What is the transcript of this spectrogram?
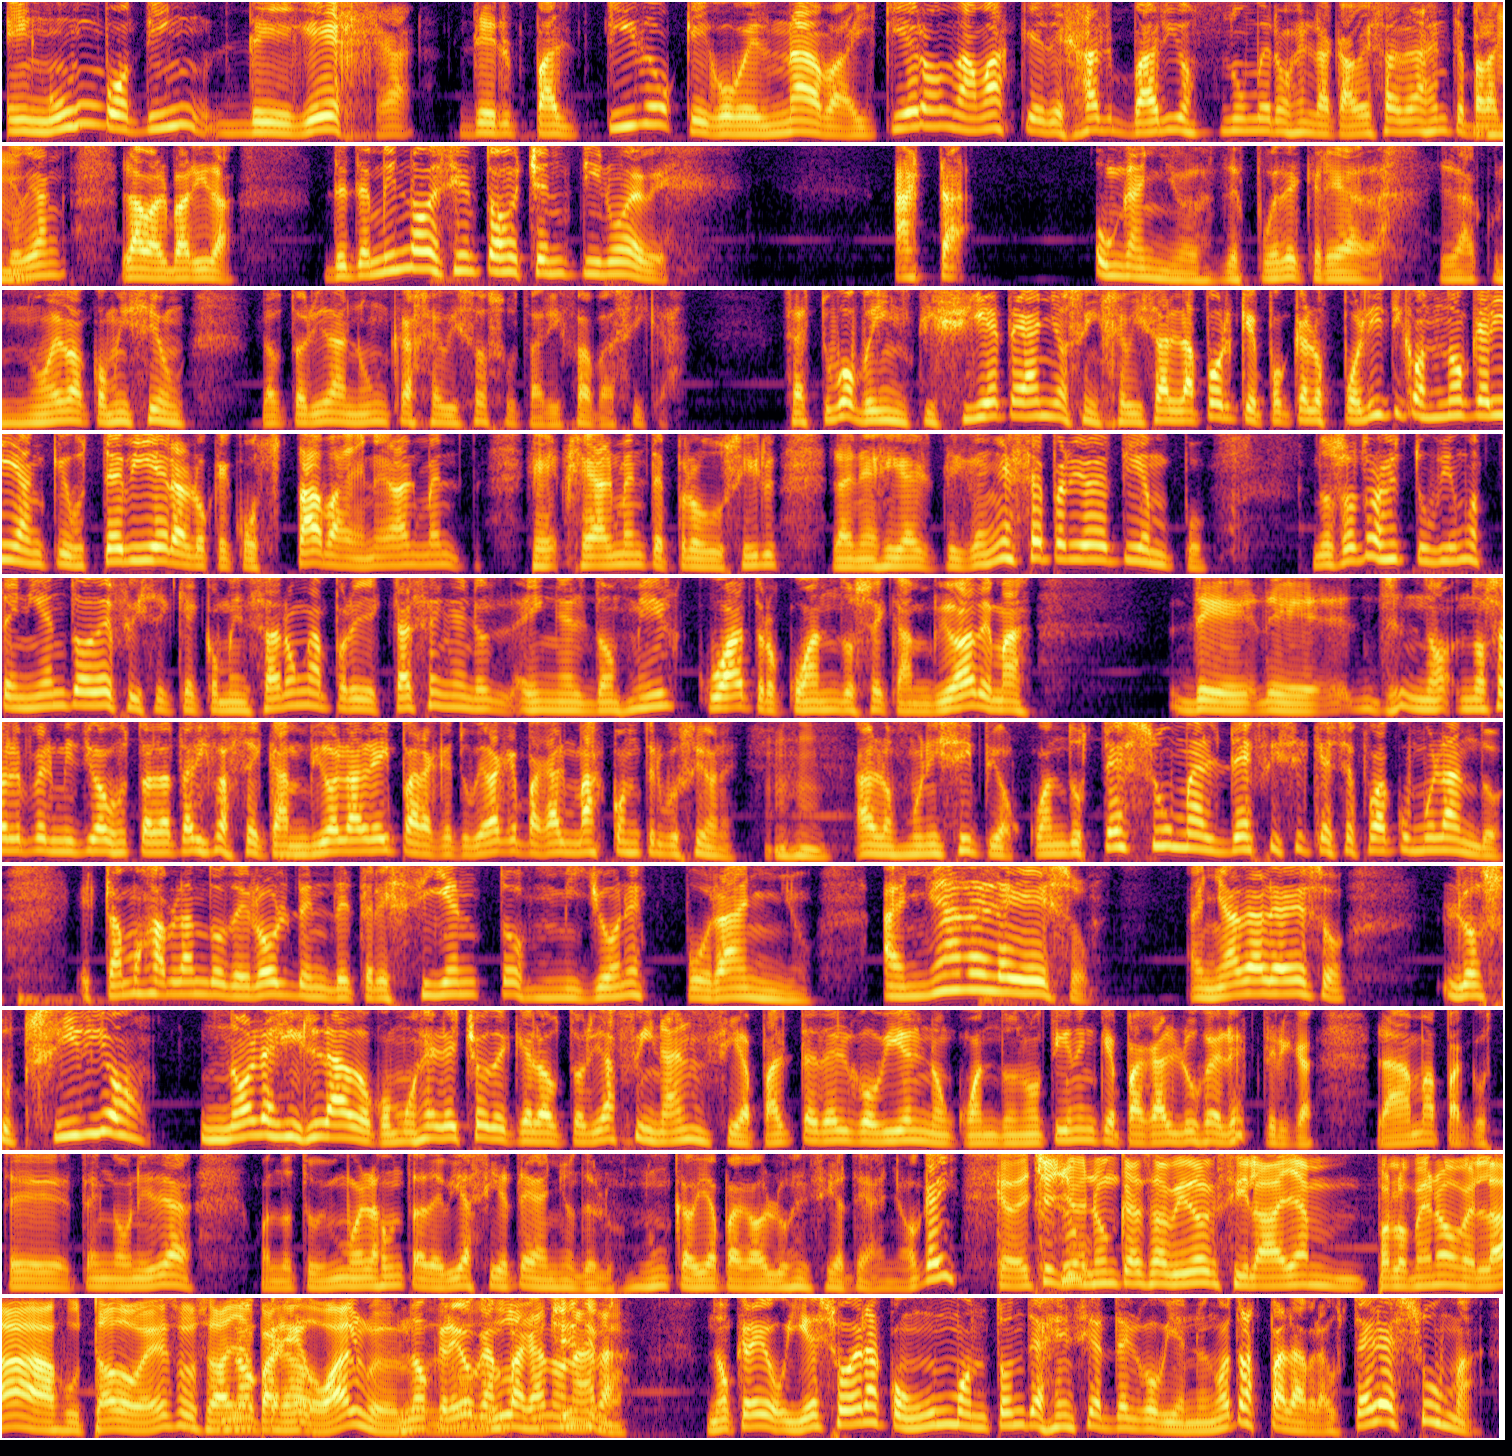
en un botín de guerra del partido que gobernaba. Y quiero nada más que dejar varios números en la cabeza de la gente para que vean la barbaridad. Desde 1989 hasta un año después de creada la nueva comisión, la autoridad nunca revisó su tarifa básica. O sea, estuvo 27 años sin revisarla. ¿Por qué? Porque los políticos no querían que usted viera lo que costaba generalmente, realmente producir la energía eléctrica. En ese periodo de tiempo, nosotros estuvimos teniendo déficit que comenzaron a proyectarse en el, en el 2004, cuando se cambió además de, no, no, se le permitió ajustar la tarifa, se cambió la ley para que tuviera que pagar más contribuciones a los municipios. Cuando usted suma el déficit que se fue acumulando, estamos hablando del orden de 300 millones por año. Añádale eso, añádale eso, los subsidios no legislado, como es el hecho de que la autoridad financia parte del gobierno cuando no tienen que pagar luz eléctrica. La AMA, para que usted tenga una idea, cuando estuvimos en la Junta debía siete años de luz. Nunca había pagado luz en siete años, ¿ok? Que de hecho yo nunca he sabido si la hayan, por lo menos, ¿verdad?, ajustado eso, o se haya pagado algo. No creo que han pagado nada. No creo. Y eso era con un montón de agencias del gobierno. En otras palabras, usted le suma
